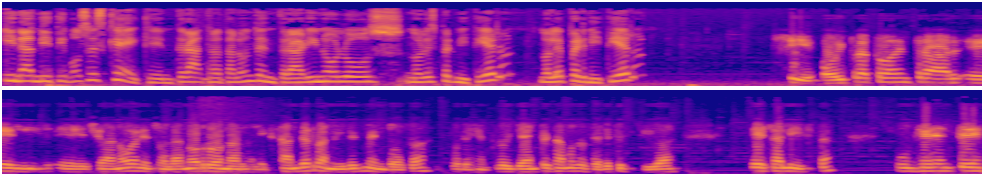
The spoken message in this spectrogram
Inadmitimos es que, que trataron de entrar y no los no les permitieron, no le permitieron. Sí, hoy trató de entrar el eh, ciudadano venezolano Ronald Alexander Ramírez Mendoza, por ejemplo, ya empezamos a hacer efectiva esa lista. Un gerente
